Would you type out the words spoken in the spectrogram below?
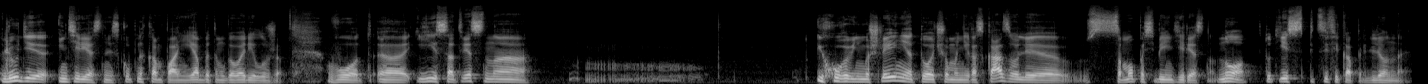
люди интересные из крупных компаний, я об этом говорил уже. Вот. Э, и, соответственно, их уровень мышления, то, о чем они рассказывали, само по себе интересно. Но тут есть специфика определенная.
